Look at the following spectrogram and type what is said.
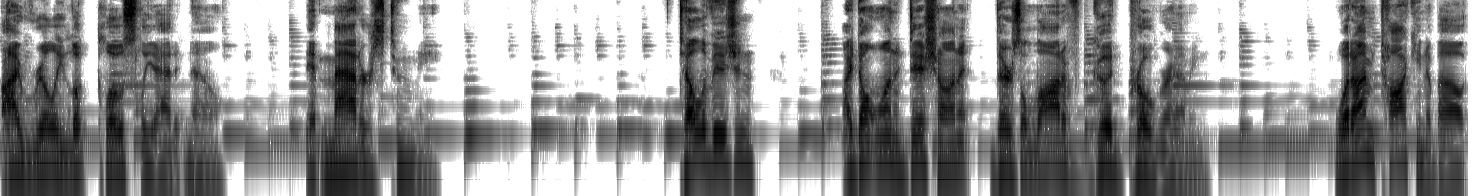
I really look closely at it now. It matters to me. Television, I don't want to dish on it. There's a lot of good programming. What I'm talking about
